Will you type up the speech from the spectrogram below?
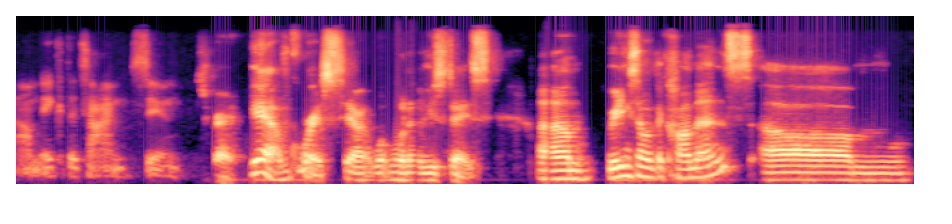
I'll make the time soon. That's great. Yeah, of course. Yeah, one of these days. Um, reading some of the comments. Um,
